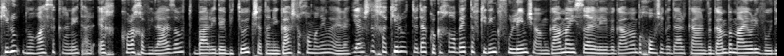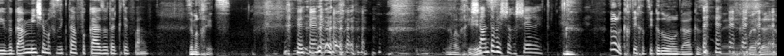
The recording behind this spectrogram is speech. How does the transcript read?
כאילו נורא סקרנית על איך כל החבילה הזאת באה לידי ביטוי כשאתה ניגש לחומרים האלה. יש לך כאילו, אתה יודע, כל כך הרבה תפקידים כפולים שם, גם הישראלי וגם הבחור שגדל כאן, וגם במאי הוליוודי, וגם מי שמחזיק את ההפקה הזאת על כתפיו. זה מלחיץ. זה מלחיץ. עישנת בשרשרת. לא, לקחתי חצי כדור הרגעה כזה, הרבה יותר...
